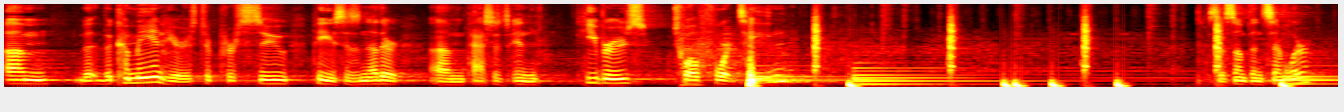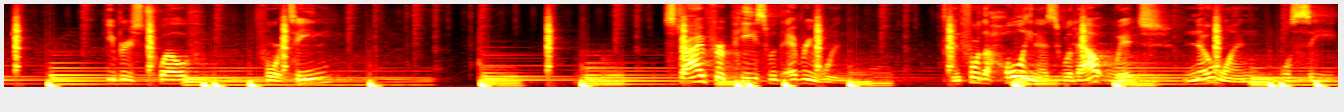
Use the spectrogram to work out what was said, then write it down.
um, the, the command here is to pursue peace. Is another um, passage in Hebrews 12 14. So something similar. Hebrews 12 14. Strive for peace with everyone and for the holiness without which no one will see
